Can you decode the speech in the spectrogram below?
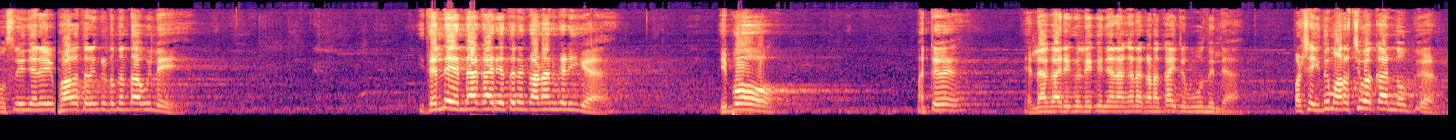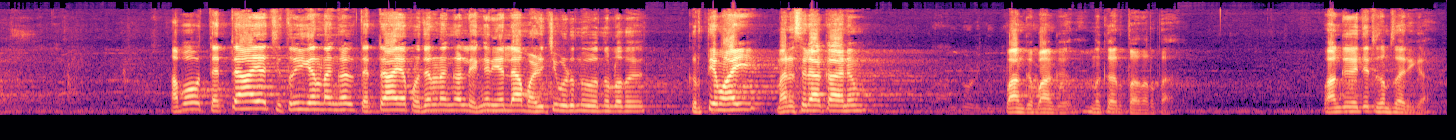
മുസ്ലിം ജനവിഭാഗത്തിനും കിട്ടുന്നുണ്ടാവില്ലേ? ഇതല്ലേ എല്ലാ കാര്യത്തിനും കാണാൻ കഴിയുക? ഇപ്പോ മറ്റ് എല്ലാ കാര്യങ്ങളിലേക്കും ഞാൻ അങ്ങനെ കണക്കായിട്ട് പോകുന്നില്ല. പക്ഷെ ഇത് മറച്ചു വെക്കാൻ നോക്കുകയാണ്. അപ്പോൾ തെറ്റായ ചിത്രീകരണങ്ങൾ തെറ്റായ പ്രചരണങ്ങൾ എങ്ങനെയെല്ലാം അഴിച്ചു വിടുന്നു എന്നുള്ളത് കൃത്യമായി മനസ്സിലാക്കാനും ബാങ്ക് ബാങ്ക് ഒന്ന് നിർത്താ നിർത്താം. ബാങ്ക് കഴിഞ്ഞിട്ട് സംസാരിക്കാം.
